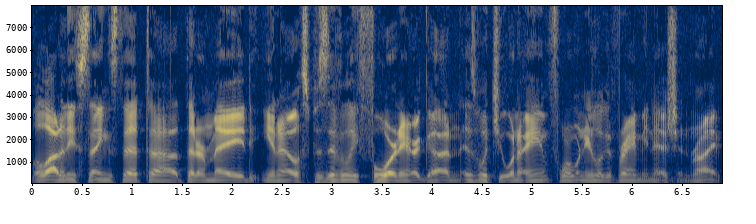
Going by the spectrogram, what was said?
a lot of these things that uh, that are made you know specifically for an air gun is what you want to aim for when you're looking for ammunition right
